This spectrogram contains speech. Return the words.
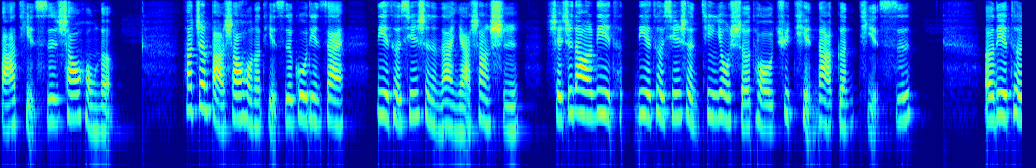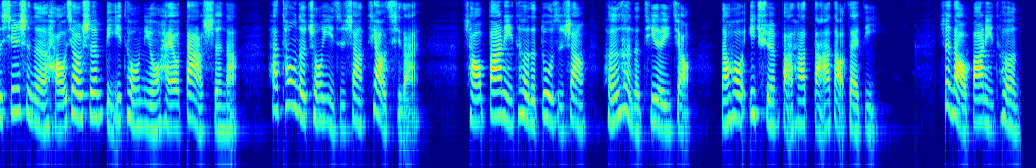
把铁丝烧红了。他正把烧红的铁丝固定在列特先生的烂牙上时，谁知道列特列特先生竟用舌头去舔那根铁丝，而列特先生的嚎叫声比一头牛还要大声啊！他痛得从椅子上跳起来，朝巴尼特的肚子上狠狠地踢了一脚，然后一拳把他打倒在地。这老巴尼特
